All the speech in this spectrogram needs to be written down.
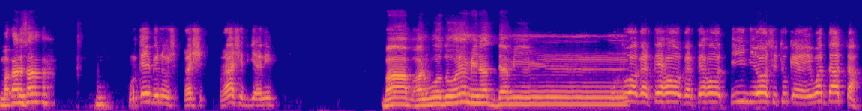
Maqaan isaa? Murtee binu Rashid jedhanii. Bab alwudu'e ya, min addamiin. Wuduu agartee hoo agartee hoo dhiini yoo si tuqe waddaatta.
